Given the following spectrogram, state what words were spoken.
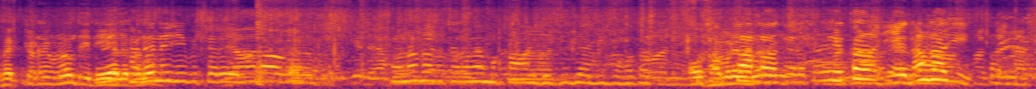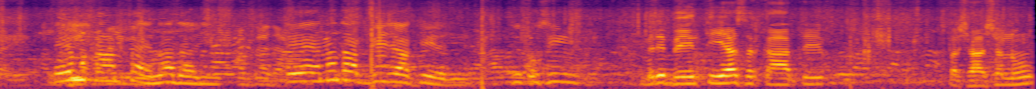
ਅਫੈਕਟਡ ਨੇ ਉਹਨਾਂ ਨੂੰ ਦੇ ਦਈਏ ਹਲੇ ਖੜੇ ਨੇ ਜੀ ਵਿਚਾਰੇ ਇਹਨਾਂ ਦਾ ਉਹਨਾਂ ਦਾ ਮਕਾਨ ਡਿੱਗ ਗਿਆ ਜੀ ਬਹੁਤ। ਉਹ ਸਾਹਮਣੇ ਕੇ। ਇਹ ਤਾਂ ਇਹਨਾਂ ਦਾ ਜੀ। ਇਹ ਮਕਾਨ ਤਾਂ ਇਹਨਾਂ ਦਾ ਜੀ। ਤੇ ਇਹਨਾਂ ਦਾ ਅੱਗੇ ਜਾ ਕੇ ਹੈ ਜੀ। ਜੇ ਤੁਸੀਂ ਮੇਰੀ ਬੇਨਤੀ ਆ ਸਰਕਾਰ ਤੇ ਪ੍ਰਸ਼ਾਸਨ ਨੂੰ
